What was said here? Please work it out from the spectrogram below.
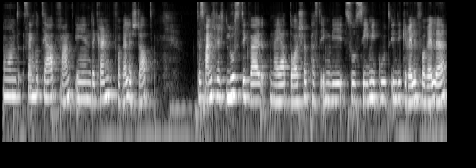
und sein Konzert fand in der Grellen statt das fand ich recht lustig, weil, naja, Deutschland passt irgendwie so semi-gut in die grelle Forelle.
